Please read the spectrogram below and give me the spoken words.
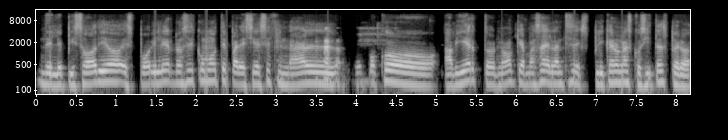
del episodio, spoiler, no sé cómo te pareció ese final un poco abierto, ¿no? Que más adelante se explican unas cositas, pero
